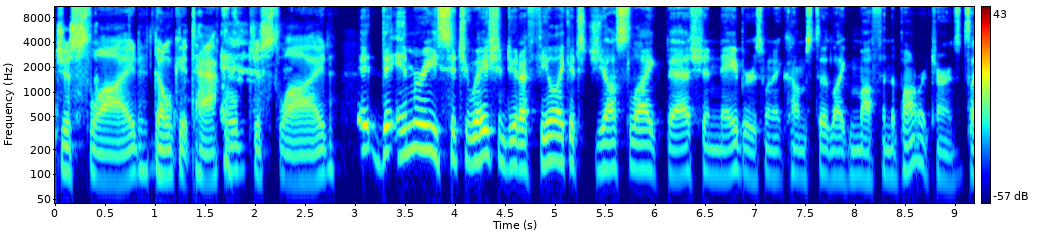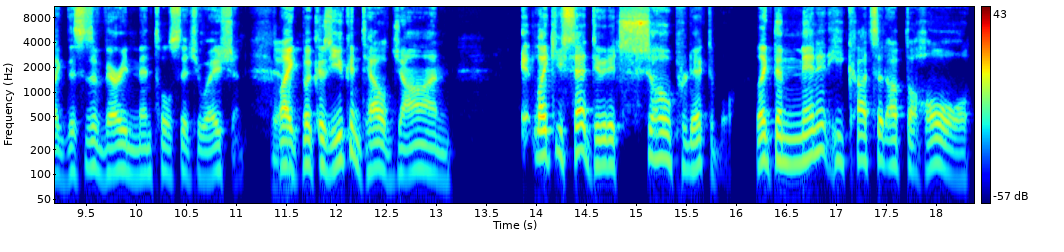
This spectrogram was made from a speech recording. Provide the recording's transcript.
Just slide. Don't get tackled. just slide. It, the Emery situation, dude, I feel like it's just like Besh and Nabers when it comes to like muffing the punt returns. It's like this is a very mental situation, yeah. like because you can tell John it, like you said, dude, it's so predictable. Like the minute he cuts it up the hole,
